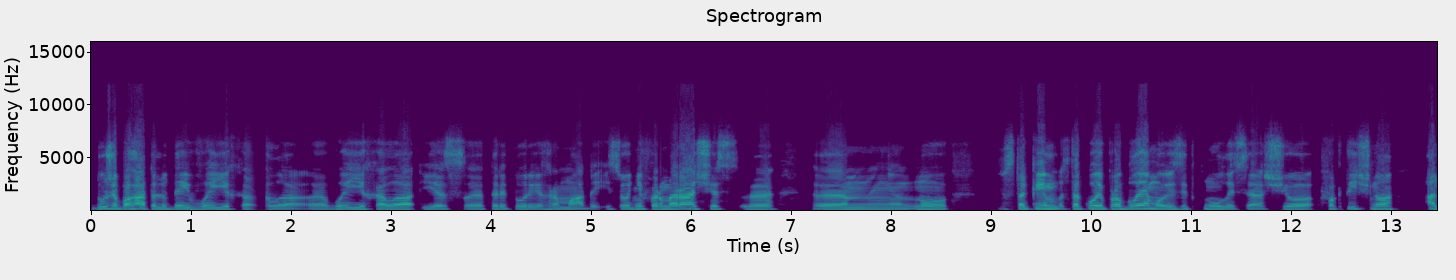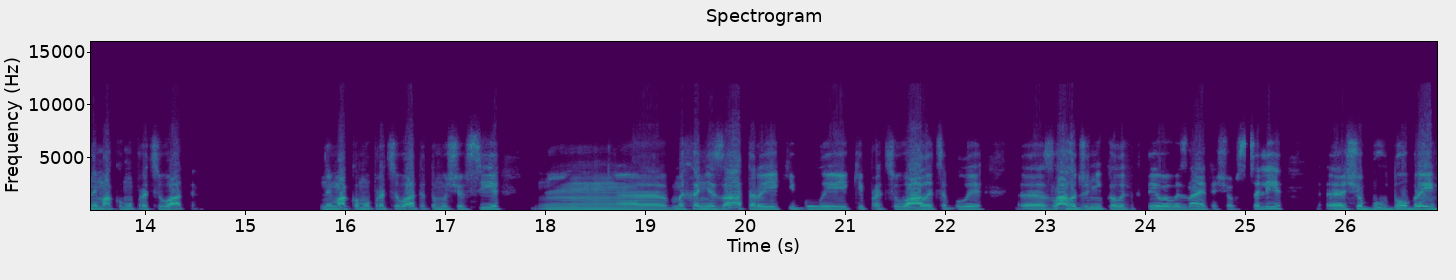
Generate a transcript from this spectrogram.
Дуже багато людей виїхало, е, виїхало із е, території громади, і сьогодні фермера ще е, ну, з таким з такою проблемою зіткнулися, що фактично а нема кому працювати. Нема кому працювати, тому що всі е, механізатори, які були, які працювали, це були е, злагоджені колективи. Ви знаєте, що в селі, е, щоб був добрий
